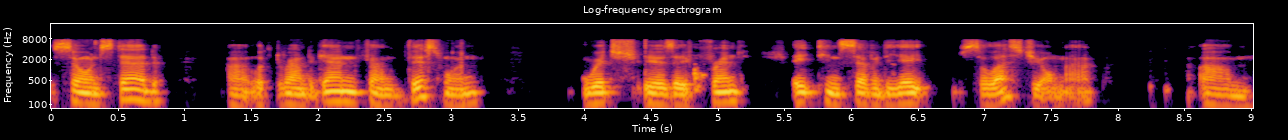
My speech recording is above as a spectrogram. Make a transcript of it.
So instead, uh, looked around again, found this one, which is a French 1878 celestial map. Um,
